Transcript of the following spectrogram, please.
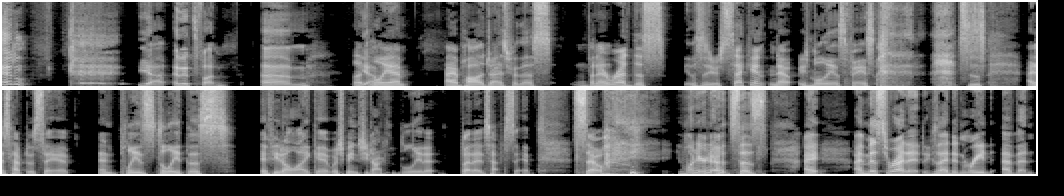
and yeah, and it's fun. Um, Look, yeah. Malia, I apologize for this, but I mhm. read this. This is your second. No, it's Malia's face. this is. I just have to say it, and please delete this if you don't like it, which means you don't have to delete it, but I just have to say it. So one of your notes says, I I misread it because I didn't read Evan.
